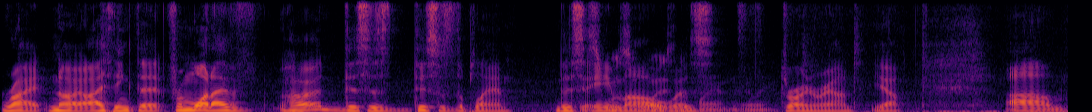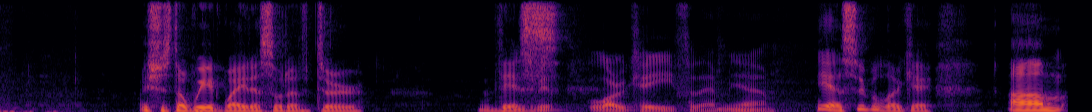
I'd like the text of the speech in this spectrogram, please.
Right. No, I think that from what I've heard, this is this is the plan. This, This email always was, plan, really. thrown around. Yeah. Um, it's just a weird way to sort of do It's this. a bit low key for them, yeah. Yeah, super low key. Um,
